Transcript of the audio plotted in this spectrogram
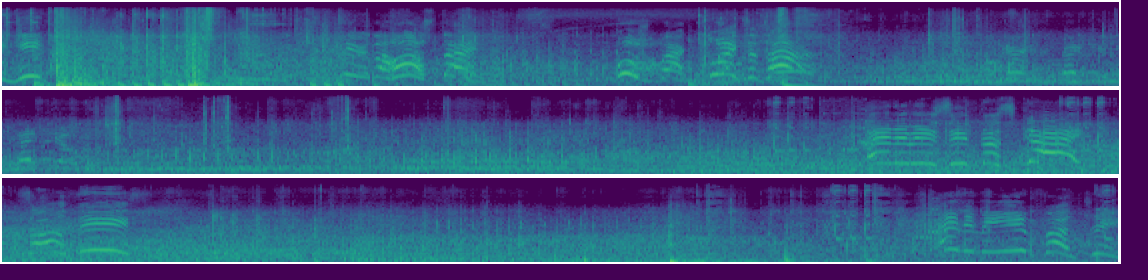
Friendly heat! Clear the hostile! Push back twice as hard! Okay, thank you, thank you! Enemies in the sky! Southeast! Enemy infantry!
